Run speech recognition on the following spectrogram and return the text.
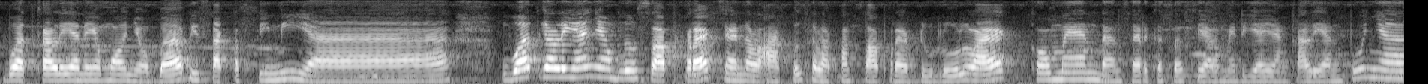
buat kalian yang mau nyoba bisa ke sini ya. Buat kalian yang belum subscribe channel aku silahkan subscribe dulu, like, komen, dan share ke sosial media yang kalian punya.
